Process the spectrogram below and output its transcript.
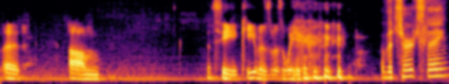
But um, let's see, Kiva's was weird. The church thing,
